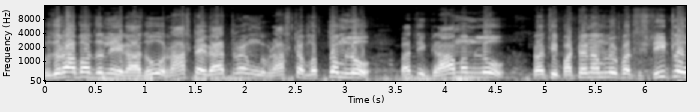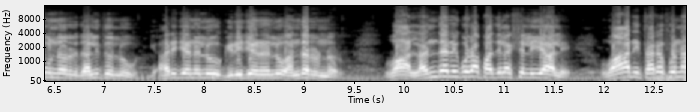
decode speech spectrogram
హుజురాబాద్లోనే కాదు రాష్ట్ర వ్యాప్తంగా రాష్ట్ర మొత్తంలో ప్రతి గ్రామంలో ప్రతి పట్టణంలో ప్రతి స్ట్రీట్లో ఉన్నారు దళితులు హరిజనులు గిరిజనులు అందరు ఉన్నారు వాళ్ళందరినీ కూడా పది లక్షలు ఇవ్వాలి వారి తరఫున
